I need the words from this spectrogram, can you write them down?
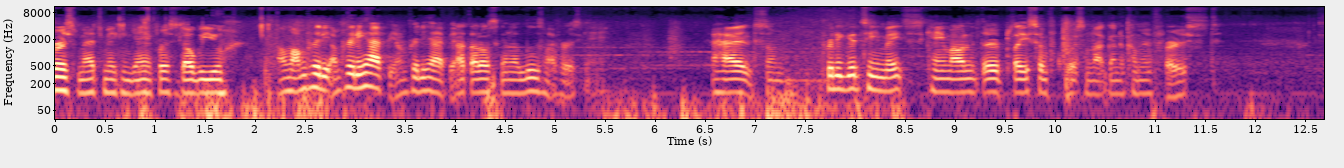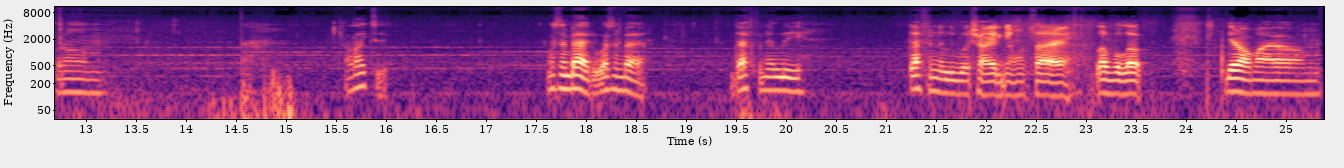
First matchmaking game, first W. I'm, I'm pretty I'm pretty happy. I'm pretty happy. I thought I was gonna lose my first game. I had some pretty good teammates. Came out in third place. Of course, I'm not gonna come in first. But um, I liked it. wasn't bad. It wasn't bad. Definitely, definitely will try it again once I level up, get all my um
